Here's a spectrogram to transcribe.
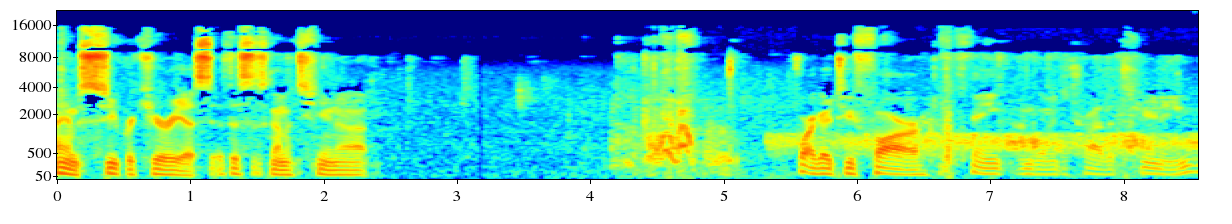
I am super curious if this is going to tune up. Before I go too far, I think I'm going to try the tuning.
